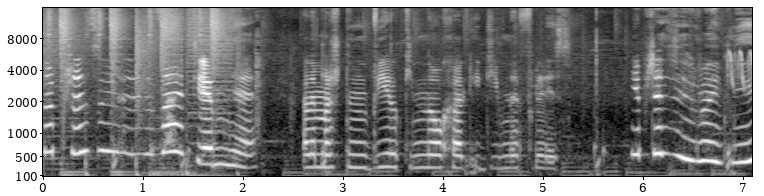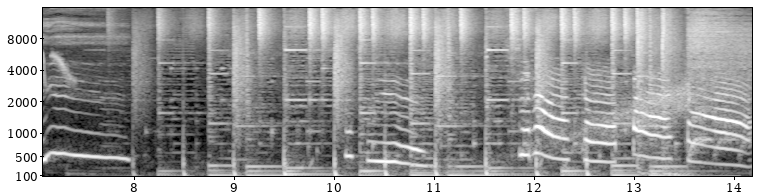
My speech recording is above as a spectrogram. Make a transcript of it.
No przezywacie mnie. Ale masz ten wielki nohal i dziwny fryz. Nie przezywaj mnie. Jest? Sraka, paka.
